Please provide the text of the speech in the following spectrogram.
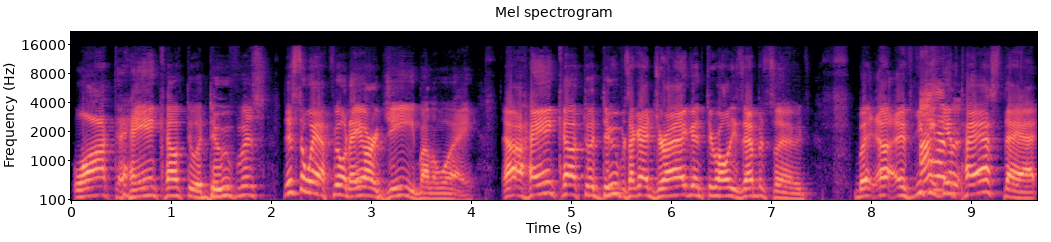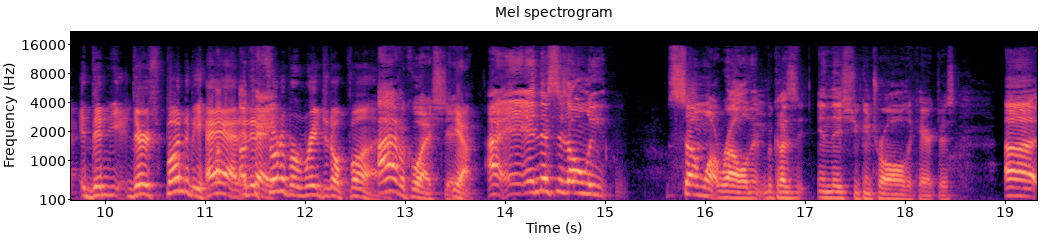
locked, handcuffed to a doofus, this is the way I feel at ARG, by the way. Uh, handcuffed to a doofus. I got dragging through all these episodes. But uh, if you can get a- past that, then you, there's fun to be had, and it's sort of original fun. I have a question. Yeah. I, and this is only somewhat relevant because in this you control all the characters. Uh,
